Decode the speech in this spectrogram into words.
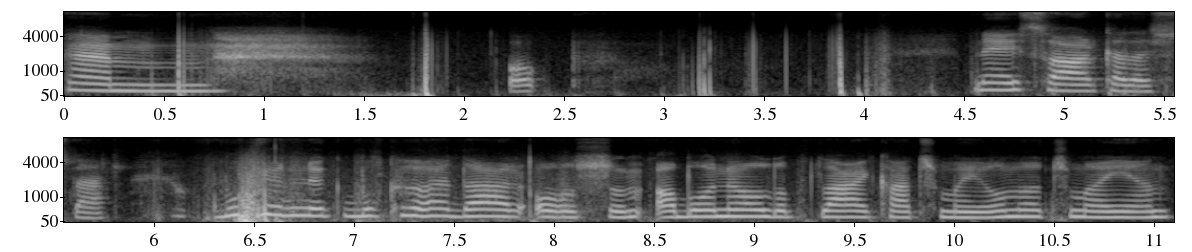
Hem hop. Neyse arkadaşlar. Bugünlük bu kadar olsun. Abone olup like atmayı unutmayın.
